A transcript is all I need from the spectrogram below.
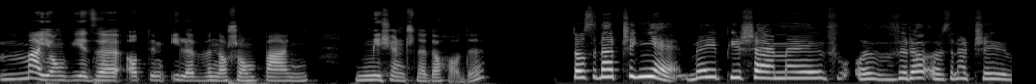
mają wiedzę o tym, ile wynoszą pań miesięczne dochody. To znaczy nie. My piszemy, w, w, znaczy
